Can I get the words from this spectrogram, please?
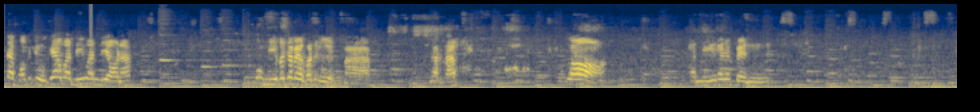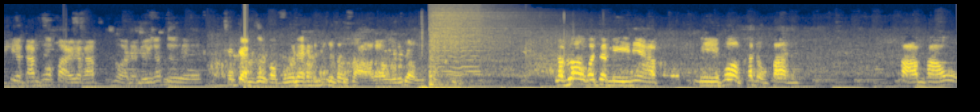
แต่ผมอยู่แค่วันนี้วันเดียวนะพรุ่งนี้ก็จะเป็นคนอื่นมานะครับ ก็อันนี้ก็จะเป็นกิจกรรมทั่วไปนะครับ ส่วนอันนี้ก็คือที่แจ่มสุดของบูธนะครับนี่คือสาวๆแล้วคุณผู้ชมรอบๆก็จะมีเนี่ยครับ มีพวกขนมปังฟาร์มเฮาส์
